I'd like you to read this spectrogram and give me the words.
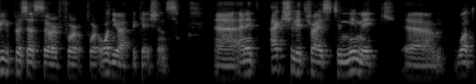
preprocessor for, for audio applications. Uh, and it actually tries to mimic um, what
